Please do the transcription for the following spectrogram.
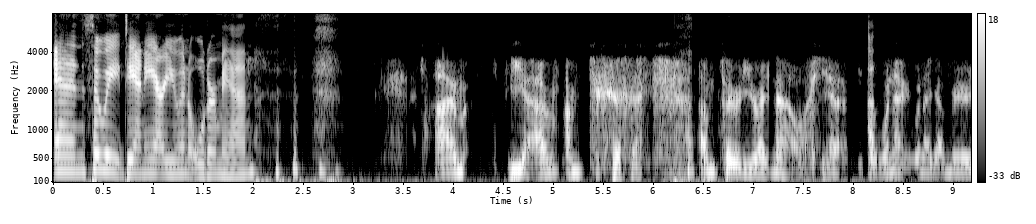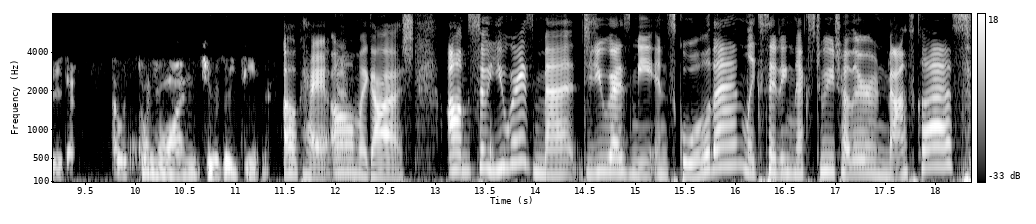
And so, wait, Danny, are you an older man? I'm yeah, I'm I'm I'm 30 right now. Yeah, but when I when I got married, I was 21. She was 18. Okay. Oh my gosh. Um. So you guys met? Did you guys meet in school then? Like sitting next to each other in math class?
